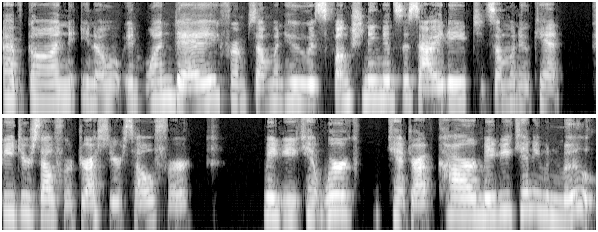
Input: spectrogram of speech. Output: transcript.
have gone, you know, in one day from someone who is functioning in society to someone who can't feed yourself or dress yourself or maybe you can't work can't drive a car maybe you can't even move.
